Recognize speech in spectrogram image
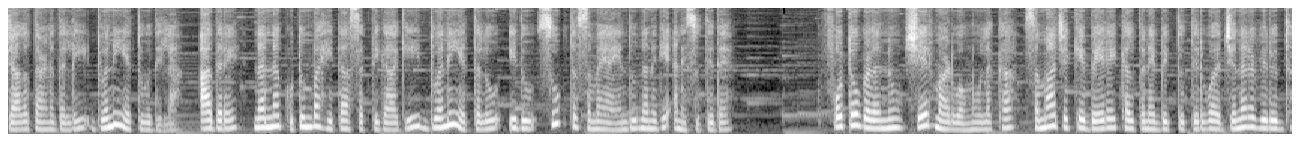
ಜಾಲತಾಣದಲ್ಲಿ ಧ್ವನಿ ಎತ್ತುವುದಿಲ್ಲ, ಆದರೆ ನನ್ನ ಕುಟುಂಬ ಹಿತಾಸಕ್ತಿಗಾಗಿ ಧ್ವನಿ ಎತ್ತಲು ಇದು ಸೂಕ್ತ ಸಮಯ ಎಂದು ನನಗೆ ಅನಿಸುತ್ತಿದೆ. ಫೋಟೋಗಳನ್ನು ಶೇರ್ ಮಾಡುವ ಮೂಲಕ ಸಮಾಜಕ್ಕೆ ಬೇರೆ ಕಲ್ಪನೆ ಬಿತ್ತುತ್ತಿರುವ ಜನರ ವಿರುದ್ಧ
